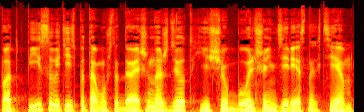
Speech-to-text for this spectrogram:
Подписывайтесь, потому что дальше нас ждет еще больше интересных тем.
